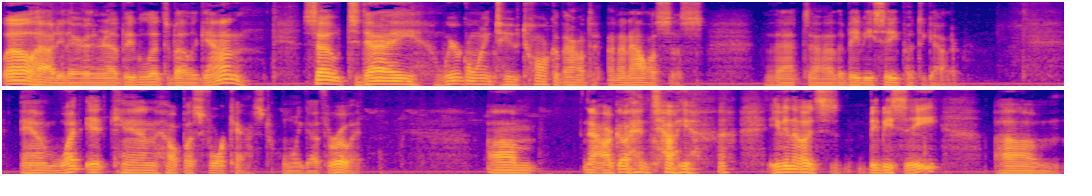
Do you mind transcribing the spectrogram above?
Well, howdy there, Internet people. It's Beau again. So, today we're going to talk about an analysis that uh, the BBC put together and what it can help us forecast when we go through it. Um, now, I'll go ahead and tell you, even though it's BBC, um,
